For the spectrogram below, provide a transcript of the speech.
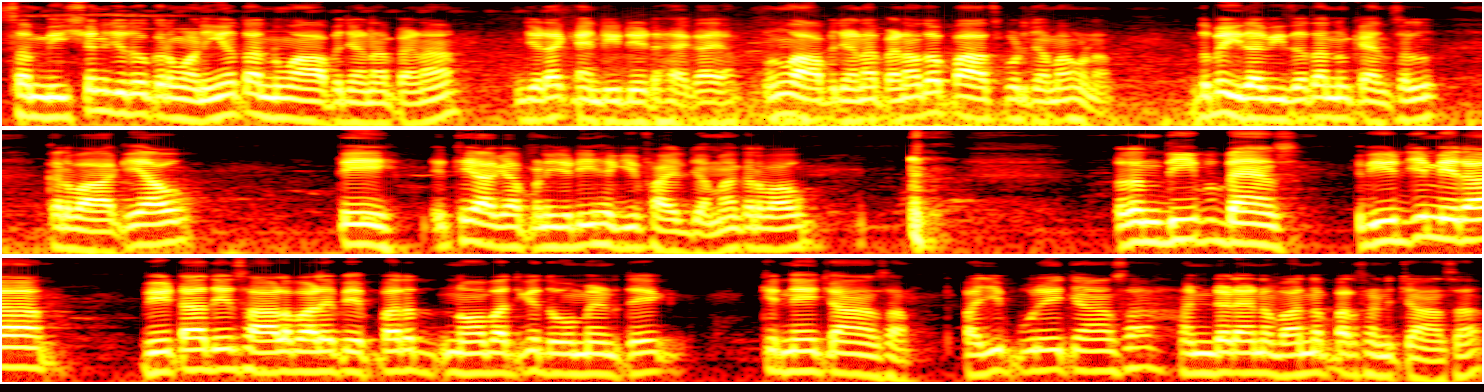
ਸਬਮਿਸ਼ਨ ਜਦੋਂ ਕਰਵਾਉਣੀ ਆ, ਤੁਹਾਨੂੰ ਆਪ ਜਾਣਾ ਪੈਣਾ, ਜਿਹੜਾ ਕੈਂਡੀਡੇਟ ਹੈਗਾ ਆ, ਉਹਨੂੰ ਆਪ ਜਾਣਾ ਪੈਣਾ, ਉਹਦਾ ਪਾਸਪੋਰਟ ਜਮ੍ਹਾਂ ਹੋਣਾ। ਦੁਬਈ ਦਾ ਵੀਜ਼ਾ ਤੁਹਾਨੂੰ ਕੈਨਸਲ ਕਰਵਾ ਕੇ ਆਓ ਤੇ ਇੱਥੇ ਆ ਕੇ ਆਪਣੀ ਜਿਹੜੀ ਹੈਗੀ ਫਾਈਲ ਜਮ੍ਹਾਂ ਕਰਵਾਓ। ਰਣਦੀਪ ਬੈਂਸ, ਵੀਰ ਜੀ ਮੇਰਾ ਬੇਟਾ ਦੇ ਸਾਲ ਵਾਲੇ ਪੇਪਰ 9:02 ਮਿੰਟ ਤੇ ਕਿੰਨੇ ਚਾਂਸ ਆ? ਭਾਜੀ ਪੂਰੇ ਚਾਂਸ ਆ 101% ਚਾਂਸ ਆ।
